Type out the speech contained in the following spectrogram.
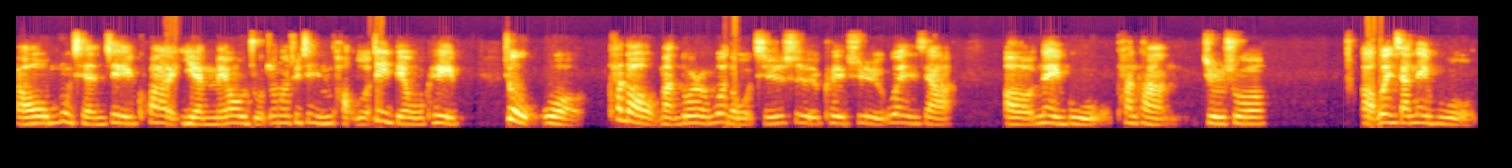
然后目前这一块也没有着重的去进行讨论，这一点我可以，就我看到蛮多人问的，我其实是可以去问一下，呃，内部看看，就是说，呃，问一下内部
